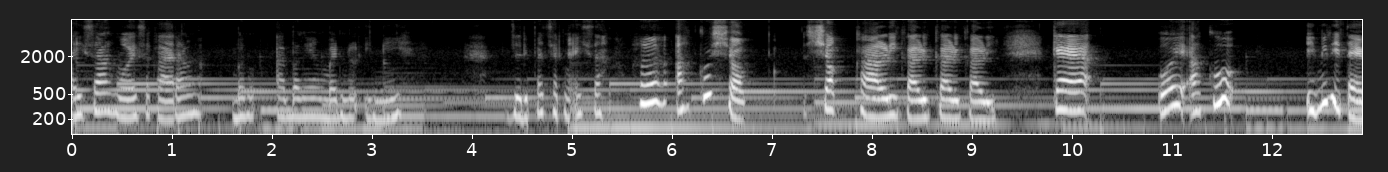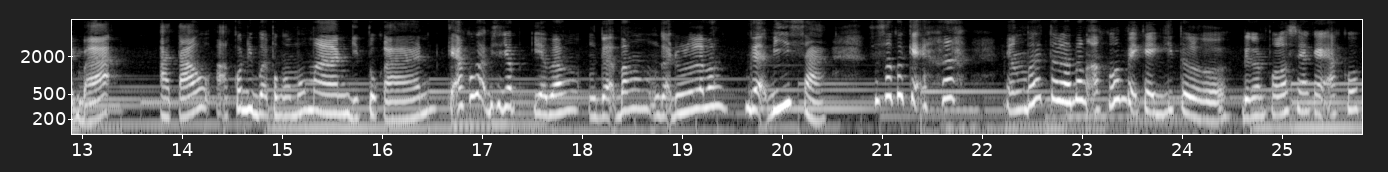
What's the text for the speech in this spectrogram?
Aisyah mulai sekarang bang abang yang bandel ini jadi pacarnya Aisyah hah aku shock shock kali kali kali kali. Kayak woi aku ini ditembak atau aku dibuat pengumuman gitu kan. Kayak aku nggak bisa jawab iya bang nggak bang nggak dulu lah bang. Nggak bisa. Terus aku kayak hah yang betul lah bang. Aku sampai kayak gitu loh dengan polosnya kayak aku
